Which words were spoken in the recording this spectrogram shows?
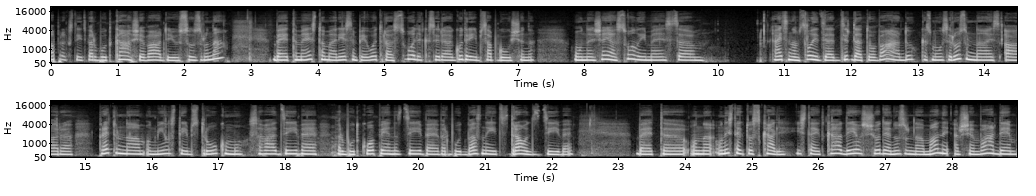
aprakstīt, varbūt, kā šie vārdi jūs uzrunā. Bet mēs tomēr iesim pie otrā soļa, kas ir uh, gudrības apgūšana. Un uh, šajā solī mēs uh, aicinām salīdzēt dzirdēto vārdu, kas mūs ir uzrunājis ar pretrunām un mīlestības trūkumu savā dzīvē, varbūt kopienas dzīvē, varbūt baznīcas draudzes dzīvē. Bet, uh, un, uh, un izteikt to skaļi, izteikt, kā Dievs šodien uzrunā mani ar šiem vārdiem,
